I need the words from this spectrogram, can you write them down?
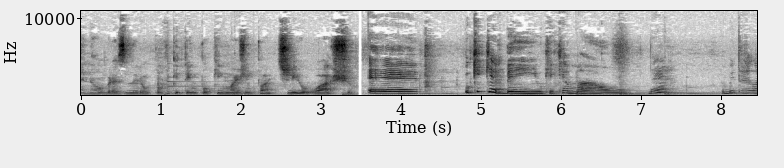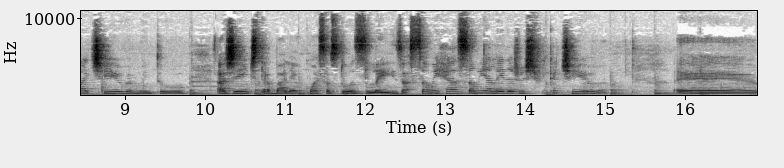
É, não, o brasileiro é um povo que tem um pouquinho mais de empatia, eu acho. É. O que, que é bem, o que, que é mal, né? É muito relativo, é muito. A gente trabalha com essas duas leis, ação e reação, e a lei da justificativa. É...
